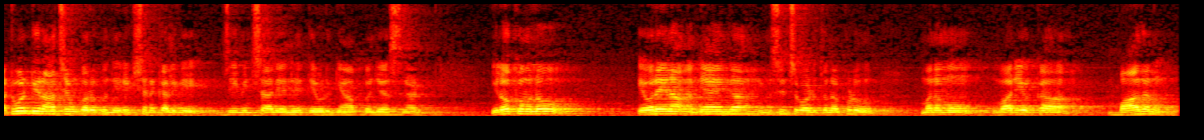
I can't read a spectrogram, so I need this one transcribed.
అటువంటి రాజ్యం కొరకు నిరీక్షణ కలిగి జీవించాలి అని దేవుడు జ్ఞాపకం చేస్తున్నాడు. ఈ లోకంలో ఎవరైనా అన్యాయంగా హింసించబడుతున్నప్పుడు మనము వారి యొక్క బాధను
